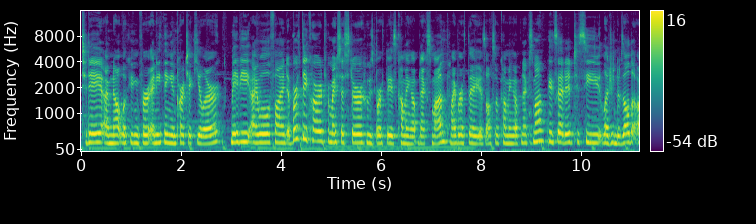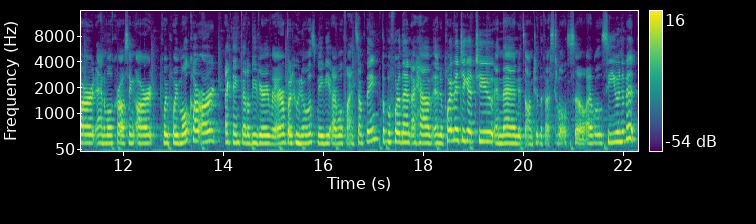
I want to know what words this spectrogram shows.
Today I'm not looking for anything in particular. Maybe I will find a birthday card for my sister whose birthday is coming up next month. My birthday is also coming up next month. Excited to see Legend of Zelda art, Animal Crossing art, Pui Pui Molcar art. I think that'll be very rare, but who knows, maybe I will find something. But before then I have an appointment to get to and then it's on to the festival. So I will see you in a bit.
